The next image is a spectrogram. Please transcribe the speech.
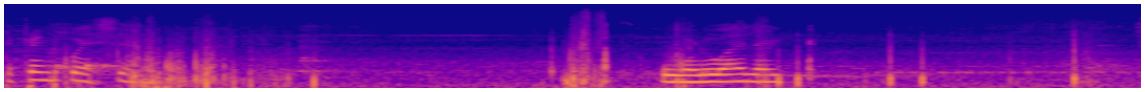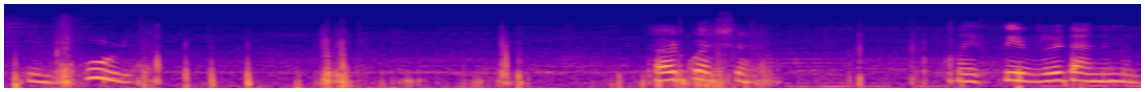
Second question What do I like in food? Third question My favorite animal.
